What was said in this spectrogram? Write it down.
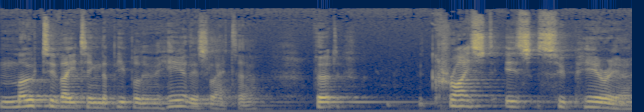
motivating the people who hear this letter that Christ is superior,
